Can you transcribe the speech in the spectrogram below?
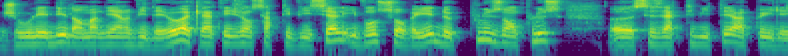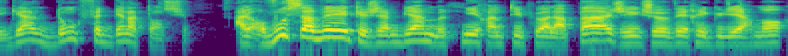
je vous l'ai dit dans ma dernière vidéo, avec l'intelligence artificielle, ils vont surveiller de plus en plus euh, ces activités un peu illégales, donc faites bien attention. Alors vous savez que j'aime bien me tenir un petit peu à la page et que je vais régulièrement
